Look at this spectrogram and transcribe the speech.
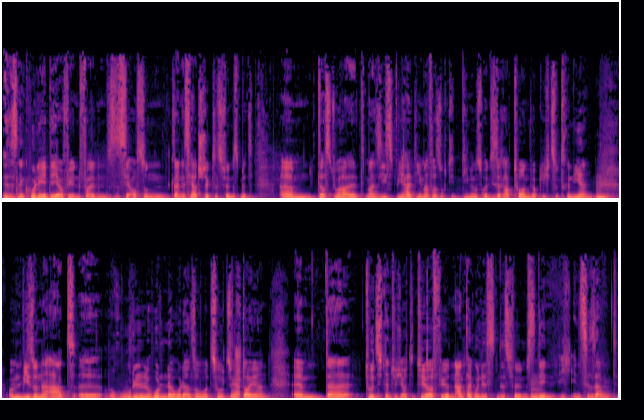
Es ist eine coole Idee auf jeden Fall. Und das ist ja auch so ein kleines Herzstück des Films mit, ähm, dass du halt mal siehst, wie halt jemand versucht, die Dinos oder diese Raptoren wirklich zu trainieren Mhm. und wie so eine Art äh, Rudel Hunde oder so zu, zu Ja. steuern. Ähm, da tut sich natürlich auch die Tür für den Antagonisten des Films, Mhm. den ich insgesamt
